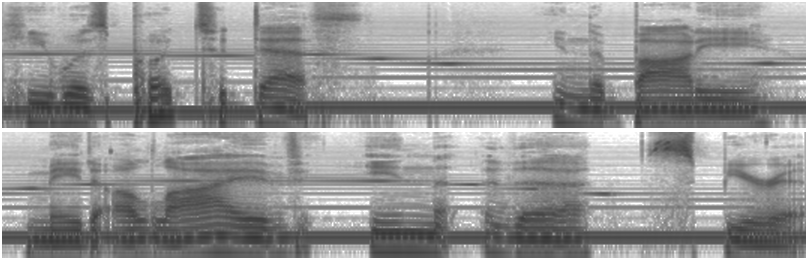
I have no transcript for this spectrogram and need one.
He was put to death in the body, made alive in the spirit.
